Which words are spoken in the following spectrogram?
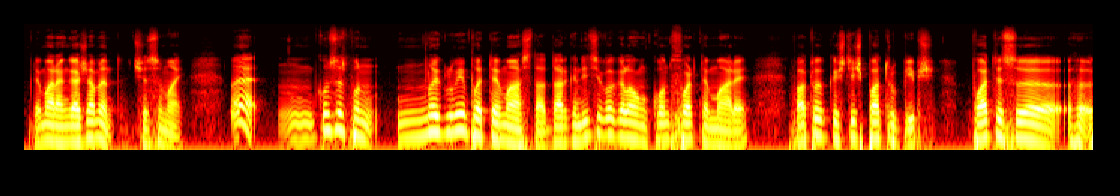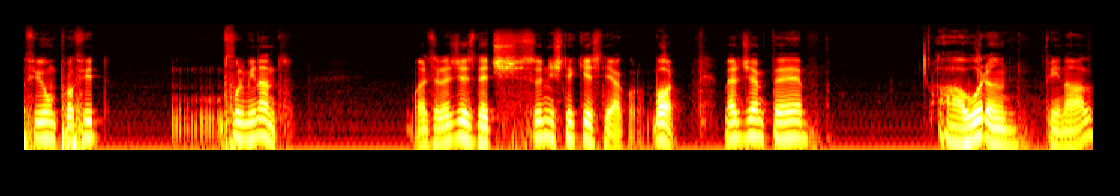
de mare angajament. Ce să mai... Bă, cum să spun, noi glumim pe tema asta, dar gândiți-vă că la un cont foarte mare, faptul că câștigi 4 pips poate să uh, fie un profit fulminant. Mă înțelegeți? Deci sunt niște chestii acolo. Bun, mergem pe aur în final,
